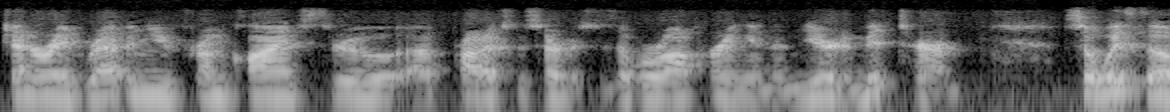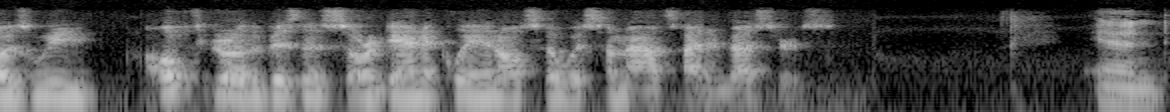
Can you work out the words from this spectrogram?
generate revenue from clients through uh, products and services that we're offering in the near to midterm. So with those, we hope to grow the business organically and also with some outside investors. And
